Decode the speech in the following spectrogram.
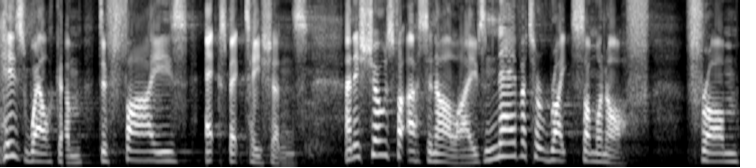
His welcome defies expectations. And it shows for us in our lives never to write someone off from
